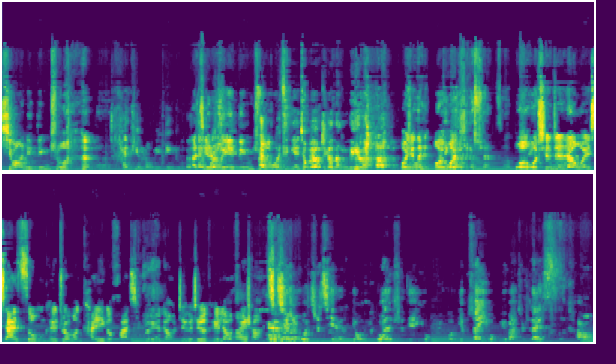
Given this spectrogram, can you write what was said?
希望你盯住，嗯，还挺容易盯住的，还挺容易盯住再过几年就没有这个能力了。我觉得我我是个选择。我我甚至认为下一次我们可以专门开一个话题可以聊这个，这个可以聊非常久。其实我之前有一段时间犹豫过，也不算犹豫吧，就是在思考，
